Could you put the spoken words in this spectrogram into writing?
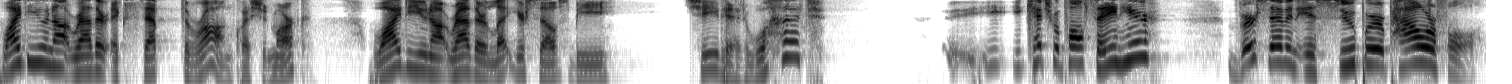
Why do you not rather accept the wrong? Question mark. Why do you not rather let yourselves be cheated? What? You catch what Paul's saying here? Verse 7 is super powerful.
